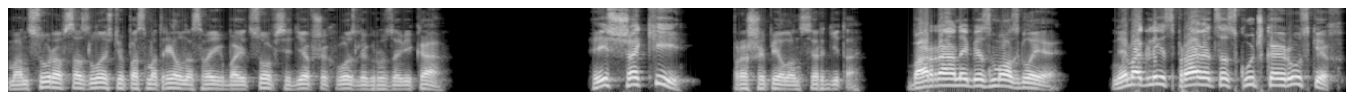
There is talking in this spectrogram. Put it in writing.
Мансуров со злостью посмотрел на своих бойцов, сидевших возле грузовика. «Ишаки!» – прошипел он сердито. «Бараны безмозглые! Не могли справиться с кучкой русских!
